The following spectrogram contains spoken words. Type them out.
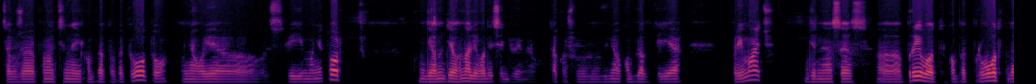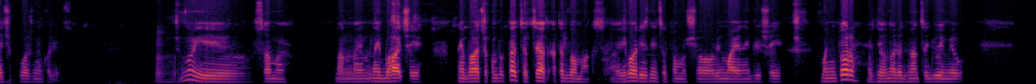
Це вже повноцінний комплект автопілоту. У нього є е, свій монітор. діаг- Діагональ 10 дюймів. Також в в нього в комплекті є приймач DNSS, е, привод, комплект проводки, датчик положення коліс. Ну і саме найбагатший, найбагатша комплектація це AT2 Max. Його різниця в тому, що він має найбільший монітор з діагоналю 12 дюймів,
